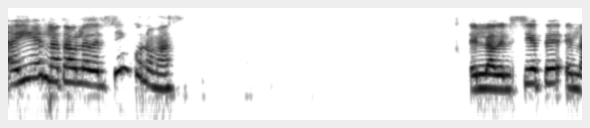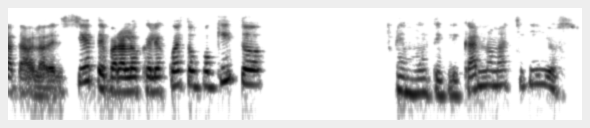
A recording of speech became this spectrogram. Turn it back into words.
Ahí es la tabla del 5 nomás. En la del 7 es la tabla del 7. Para los que les cuesta un poquito, es multiplicar nomás, chiquillos.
